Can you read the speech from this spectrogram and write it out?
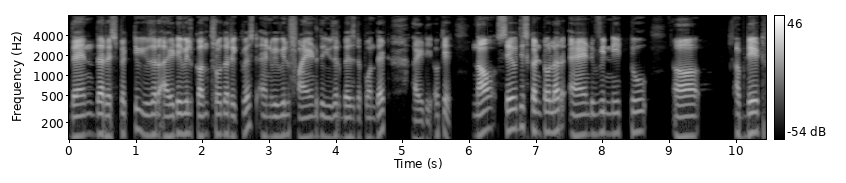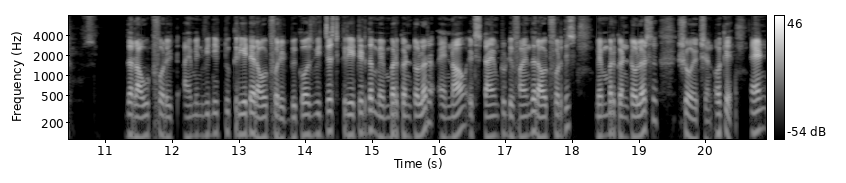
then the respective user id will come through the request and we will find the user based upon that id okay now save this controller and we need to uh, update the route for it. I mean we need to create a route for it because we just created the member controller and now it's time to define the route for this member controllers show action. Okay. And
